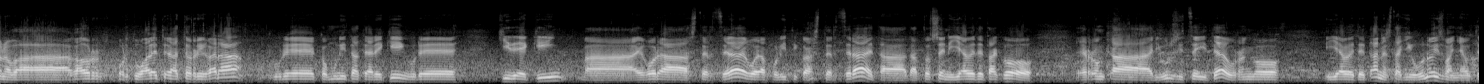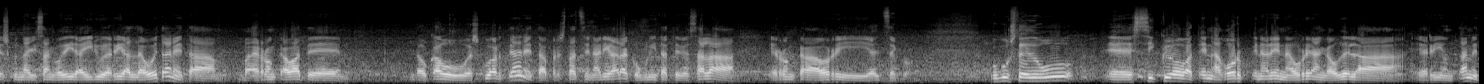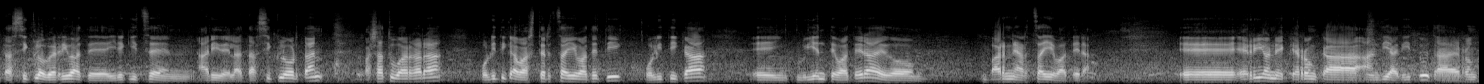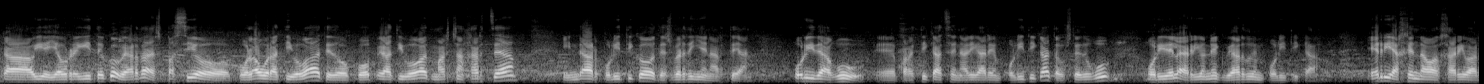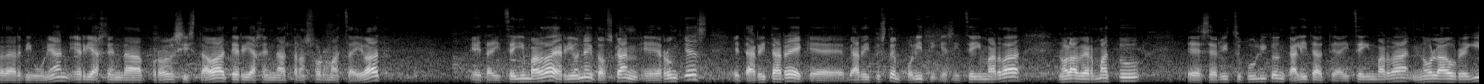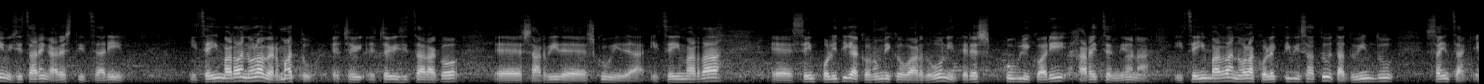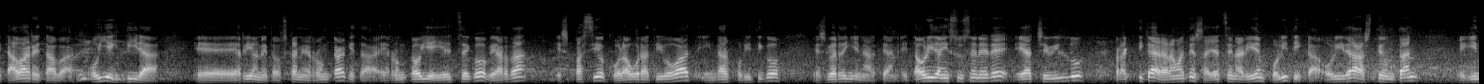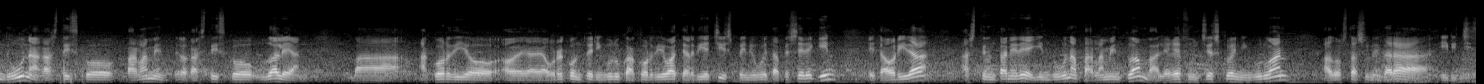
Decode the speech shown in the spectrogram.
Bueno, ba, gaur Portugaletera etorri gara, gure komunitatearekin, gure kideekin, ba, egora aztertzera, egora politikoa aztertzera, eta datozen hilabetetako erronka buruz hitz egitea, urrengo hilabetetan, ez dakigu noiz, baina hauteskundak izango dira hiru herrialde hauetan, eta ba, erronka bat e, daukagu eskuartean, eta prestatzen ari gara komunitate bezala erronka horri heltzeko. Guk uste dugu e, ziklo baten agorpenaren aurrean gaudela herri hontan eta ziklo berri bat e, irekitzen ari dela. Eta ziklo hortan pasatu bar gara politika baztertzaile batetik, politika e, inkluyente batera edo barne hartzaile batera. E, herri honek erronka handia ditu eta erronka horiei aurre egiteko behar da espazio kolaboratibo bat edo kooperatibo bat martxan jartzea indar politiko desberdinen artean hori da gu e, praktikatzen ari garen politika eta uste dugu hori dela herri honek behar duen politika. Herri agenda bat jarri behar da erdigunean, herri agenda progresista bat, herri agenda transformatzaile bat, eta hitz egin behar da herri honek dauzkan erronkez eta herritarrek e, behar dituzten politikez. Hitz egin behar da nola bermatu zerbitzu publikoen kalitatea, hitz egin behar da nola aurregin bizitzaren garestitzeari. Hitz egin behar da nola bermatu etxe, etxe bizitzarako sarbide eskubidea. Hitz egin behar da e, zein politika ekonomiko behar dugun interes publikoari jarraitzen diona. Itzein behar da nola kolektibizatu eta duindu zaintzak, eta bar, eta bar. Hoiek dira e, herri honetan euskan erronkak, eta erronka hoiei heltzeko behar da espazio kolaboratibo bat indar politiko ezberdinen artean. Eta hori da zuzen ere, EH Bildu praktika eramaten saiatzen ari den politika. Hori da, aste honetan, egin duguna gazteizko parlament, gazteizko udalean ba, akordio, eh, aurrekontuen inguruko akordio bat erdietxiz PNU eta PSRekin, eta hori da, aste honetan ere egin duguna parlamentuan, ba, lege funtseskoen inguruan adostasunetara iritsiz.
